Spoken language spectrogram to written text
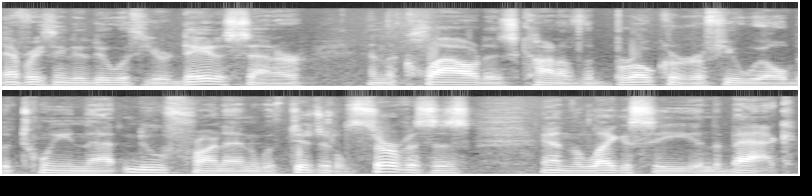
everything to do with your data center. And the cloud is kind of the broker, if you will, between that new front end with digital services and the legacy in the back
